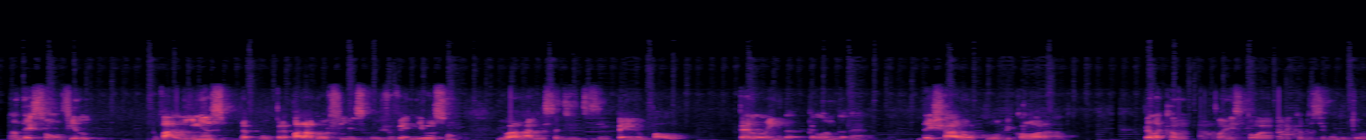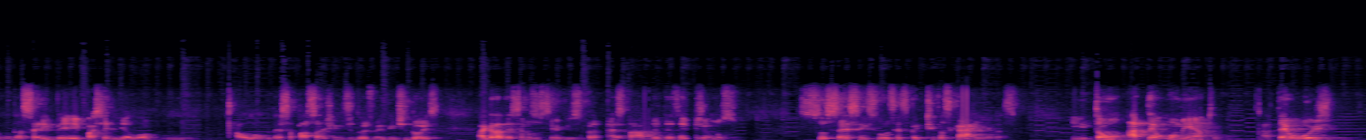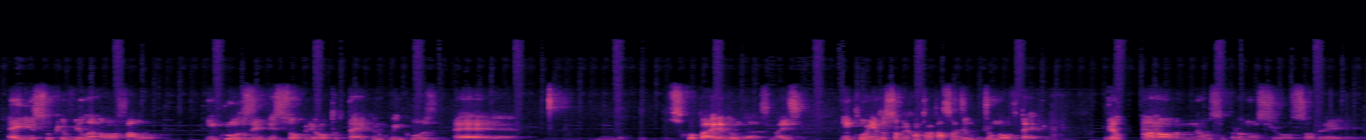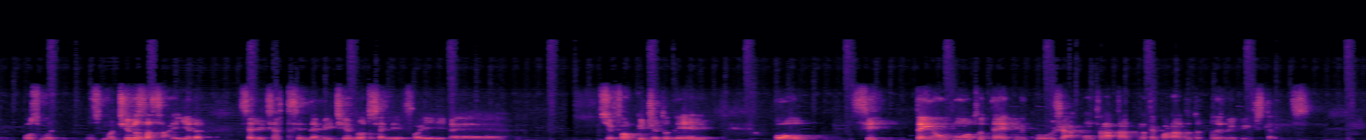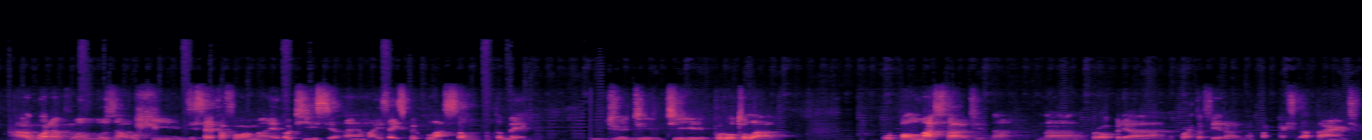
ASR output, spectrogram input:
Anderson Vil Valinhas, o preparador físico Juvenilson e o analista de desempenho Paulo Pelenda, Pelanda, né, deixaram o clube colorado pela campanha histórica do segundo turno da Série B e parceria logo, ao longo dessa passagem de 2022. Agradecemos o serviço prestado e desejamos sucesso em suas respectivas carreiras. Então, até o momento, até hoje, é isso que o Vila Nova falou. Inclusive sobre outro técnico, inclusive, é... desculpa a redundância, mas incluindo sobre a contratação de, de um novo técnico. Vila Nova não se pronunciou sobre os, os motivos da saída, se ele tinha sido demitido ou se ele foi é, se foi um pedido dele, ou se tem algum outro técnico já contratado para a temporada de 2023. Agora vamos ao que, de certa forma, é notícia, né? mas é especulação também, de, de, de por outro lado. O Paulo Massad, na, na própria quarta-feira, na parte da tarde,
